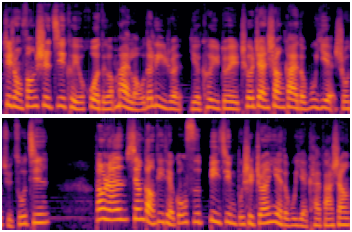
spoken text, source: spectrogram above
这种方式既可以获得卖楼的利润，也可以对车站上盖的物业收取租金。当然，香港地铁公司毕竟不是专业的物业开发商，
